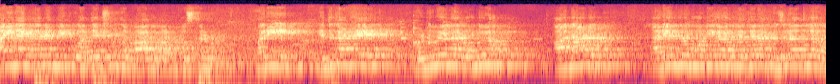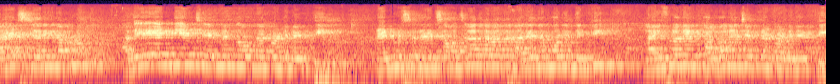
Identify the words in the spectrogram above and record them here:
ఆయన అయితేనే మీకు అధ్యక్షుడిగా బాగా పనికొస్తాడు. మరి ఎందుకంటే రెండు వేల రెండులో ఆనాడు నరేంద్ర మోడీ గారి దగ్గర గుజరాత్లో రైట్స్ జరిగినప్పుడు అదే ఎన్డీఏ చైర్మన్గా ఉన్నటువంటి వ్యక్తి రెండు రెండు సంవత్సరాల తర్వాత నరేంద్ర మోడీ తిట్టి లైఫ్లో నేను కలవనని చెప్పినటువంటి వ్యక్తి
